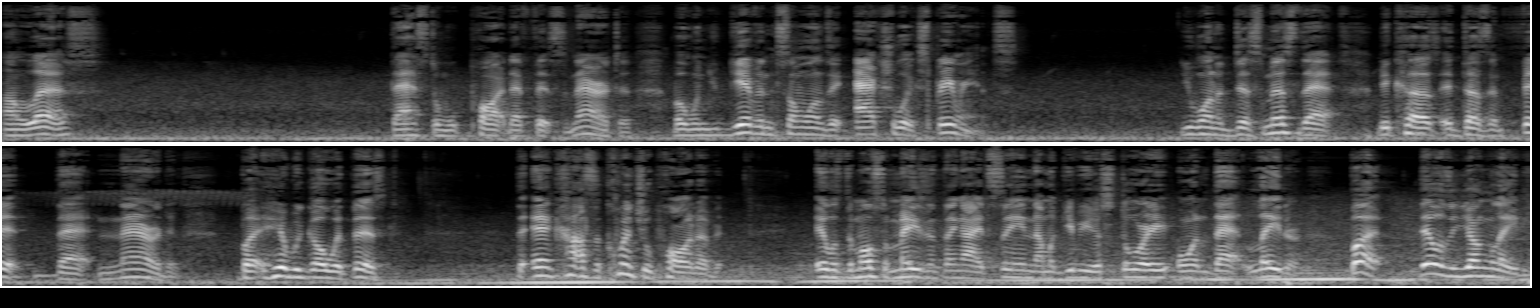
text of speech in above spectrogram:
unless that's the part that fits the narrative. But when you're giving someone the actual experience, you want to dismiss that because it doesn't fit that narrative. But here we go with this the inconsequential part of it. It was the most amazing thing I had seen. I'm going to give you a story on that later. But there was a young lady.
